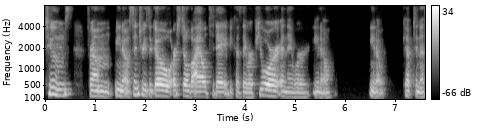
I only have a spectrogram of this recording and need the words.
tombs from you know centuries ago are still vial today because they were pure and they were you know you know kept in a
